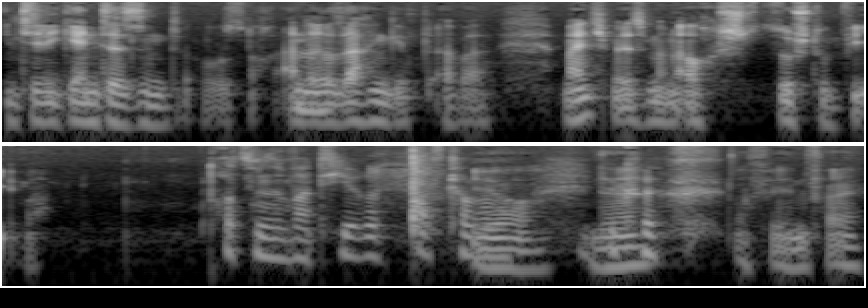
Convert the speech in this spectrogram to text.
intelligenter sind, wo es noch andere Sachen gibt, aber manchmal ist man auch so stumpf wie immer. Trotzdem sind wir Tiere. Das kann man. Ja, ne? auf jeden Fall.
